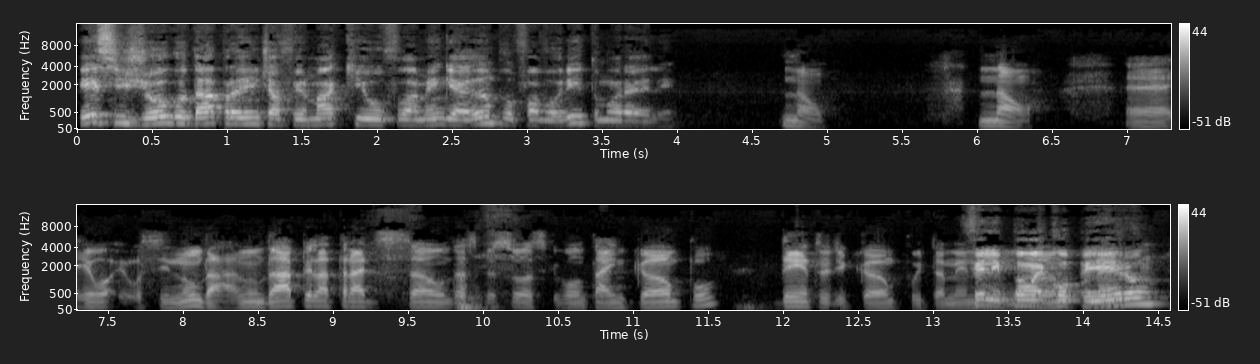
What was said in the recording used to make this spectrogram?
Esse jogo dá para a gente afirmar que o Flamengo é amplo favorito, Morelli? Não. Não. É, eu, assim, não dá. Não dá pela tradição das pessoas que vão estar em campo, dentro de campo e também Felipão é campo, é copeiro. Né?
